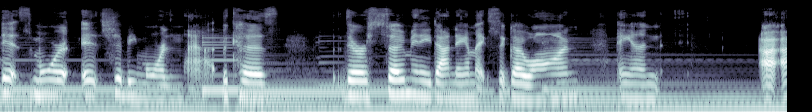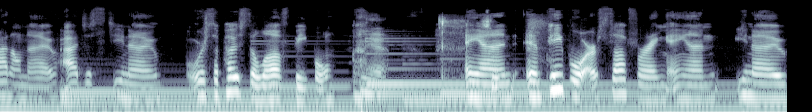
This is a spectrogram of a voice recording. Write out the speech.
it's more, it should be more than that because there are so many dynamics that go on. And I, I don't know. I just, you know, we're supposed to love people. Yeah. and so, and people are suffering and, you know,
